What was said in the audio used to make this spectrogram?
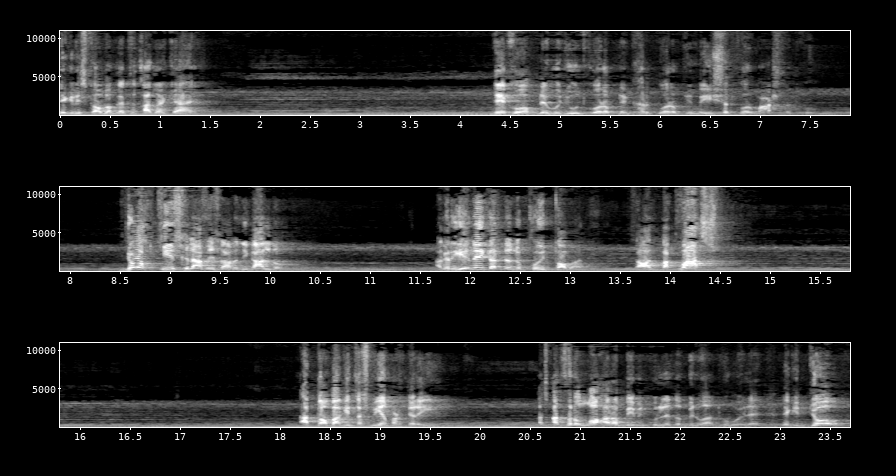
लेकिन इस तोबा का तकाजा क्या है? देखो अपने वजूद को और अपने घर को और अपनी मीशत को और माशरत को। जो चीज़ खिलाफ इस्लाम निकाल दो। अगर ये नहीं करते तो कोई तोबा नहीं। बकवास। आप तोबा की तस्वीरें पढ़ते रहिए। रबी बिल्कुल लेकिन जो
